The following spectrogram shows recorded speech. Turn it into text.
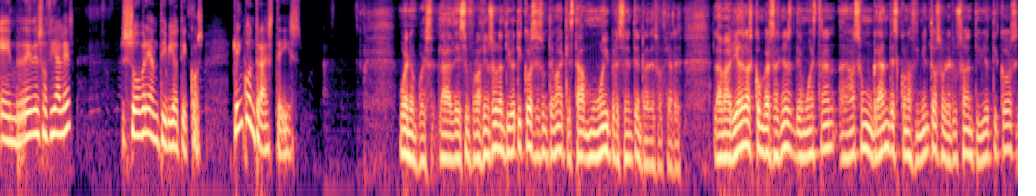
en redes sociales sobre antibióticos. ¿Qué encontrasteis? Bueno, pues la desinformación sobre antibióticos es un tema que está muy presente en redes sociales. La mayoría de las conversaciones demuestran además un gran desconocimiento sobre el uso de antibióticos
